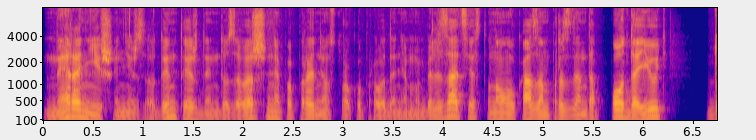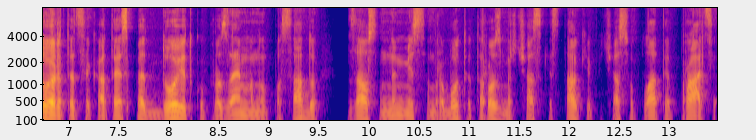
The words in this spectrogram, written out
не раніше, ніж за один тиждень до завершення попереднього строку проведення мобілізації, встановленого указом президента, подають до РТЦК та СП довідку про займану посаду за основним місцем роботи та розмір частки ставки під час оплати праці.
